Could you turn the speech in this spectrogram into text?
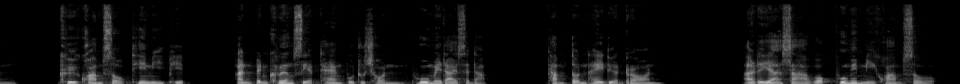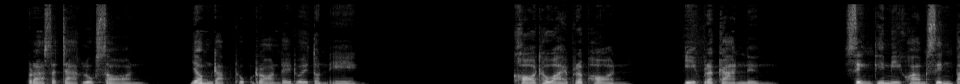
ร คือความโศกที่มีพิษ อันเป็นเครื่องเสียบแทงปุถุชนผู้ไม่ได้สดับทำตนให้เดือดร้อน อริยสาวกผู้ไม่มีความโศก ปราศจากลูกศร ย่อมดับทุกข์ร้อนได้ด้วยตนเอง ขอถวายพระพร อีกประการหนึ่ง สิ่งที่มีความสิ้นไป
